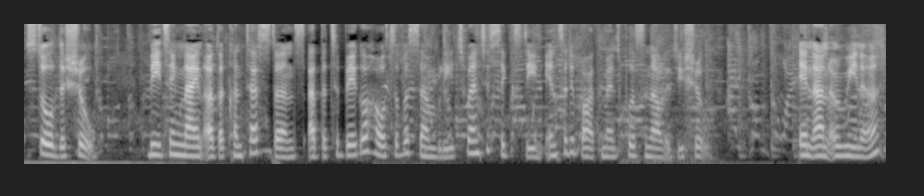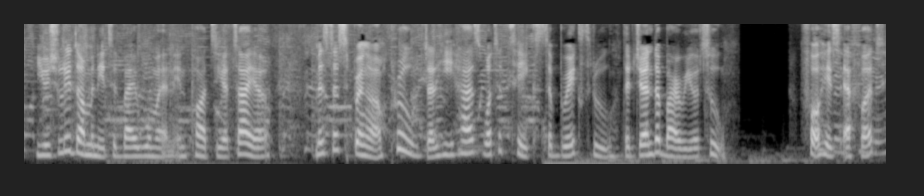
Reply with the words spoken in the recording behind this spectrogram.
stole the show beating nine other contestants at the Tobago House of Assembly 2016 Interdepartment Personality Show. In an arena usually dominated by women in party attire, Mr. Springer proved that he has what it takes to break through the gender barrier too. For his effort,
